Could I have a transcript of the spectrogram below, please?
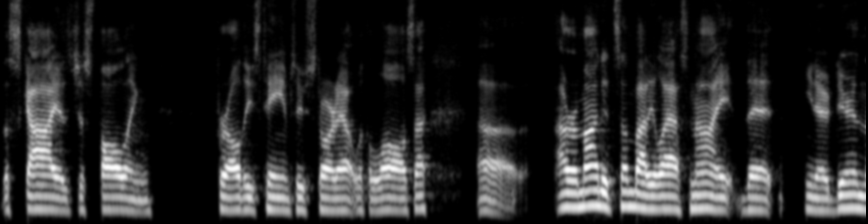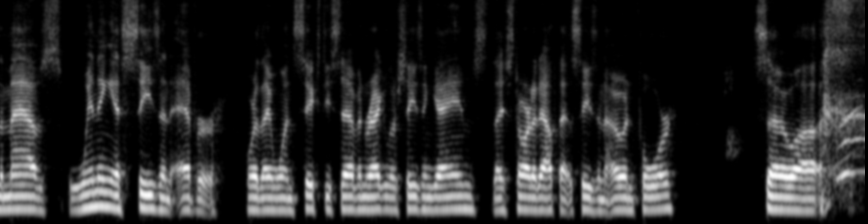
the sky is just falling for all these teams who start out with a loss. I uh, I reminded somebody last night that you know during the Mavs' winningest season ever where they won 67 regular season games. They started out that season 0 and 4. So, uh,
